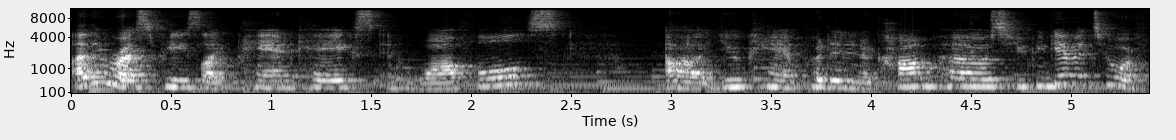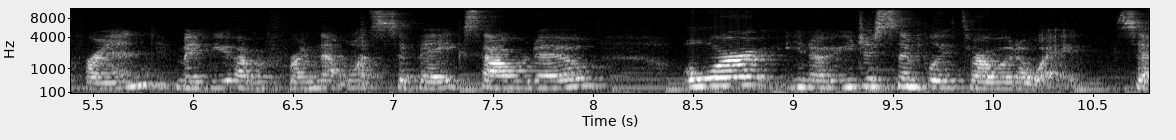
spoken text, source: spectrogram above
other recipes like pancakes and waffles. Uh, you can put it in a compost. You can give it to a friend. Maybe you have a friend that wants to bake sourdough or you know you just simply throw it away. So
